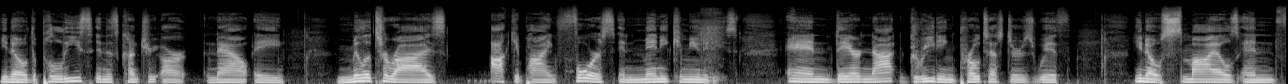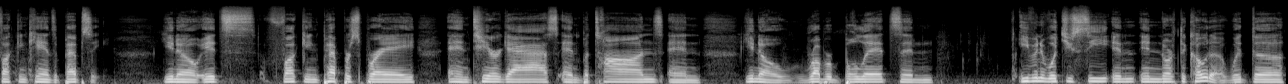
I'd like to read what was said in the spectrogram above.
You know, the police in this country are now a militarized occupying force in many communities. And they're not greeting protesters with, you know, smiles and fucking cans of Pepsi. You know, it's fucking pepper spray and tear gas and batons and, you know, rubber bullets and even what you see in, in North Dakota with the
